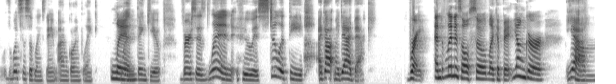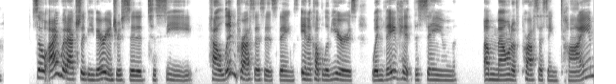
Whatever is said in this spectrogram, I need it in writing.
what's the sibling's name? I'm going blank. Lynn. Lynn. thank you. Versus Lynn, who is still at the I got my dad back. Right. And Lynn is also like a bit younger. Yeah. Um, so I would actually be very interested to see how Lynn processes things in a couple of years when they've hit the same amount of processing time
